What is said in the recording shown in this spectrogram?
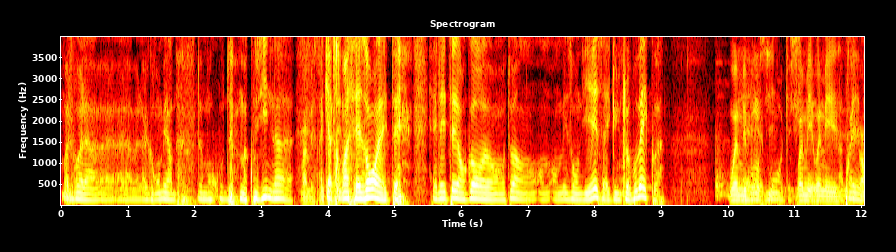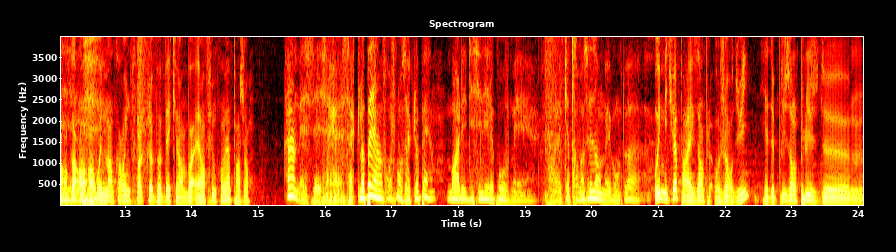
Moi, je vois la, la, la- la grand-mère de, de mon cou- de ma cousine, là, Ouais, à pas- 96 ans, elle était, elle était encore euh, en, toi, en, en- en maison de vieillesse avec une clope au bec, quoi. Ouais, mais bon, si. bon, qu'est-ce ouais, mais, ouais, mais, après, des- encore, en- en- ouais, mais encore une fois, Club Obec, elle en, boit- elle en fume combien par jour? Ah, mais c'est- ça, ça clopait, hein, franchement, ça clopait. hein. Bon, elle est décédée, la pauvre, mais elle a 96 ans, mais bon, toi. Oui, mais tu vois, par exemple, aujourd'hui, il y a de plus en plus de,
